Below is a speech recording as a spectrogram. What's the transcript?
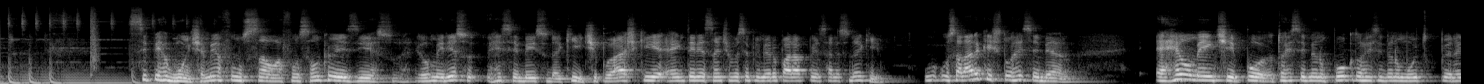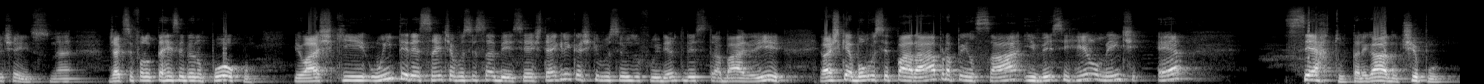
se pergunte, a minha função, a função que eu exerço, eu mereço receber isso daqui? Tipo, eu acho que é interessante você primeiro parar para pensar nisso daqui. O, o, salário que estou recebendo é realmente, pô, eu estou recebendo pouco, estou recebendo muito perante a isso, né? Já que você falou que está recebendo pouco, eu acho que o interessante é você saber se as técnicas que você usufrui dentro desse trabalho aí, eu acho que é bom você parar para pensar e ver se realmente é certo, tá ligado? Tipo,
